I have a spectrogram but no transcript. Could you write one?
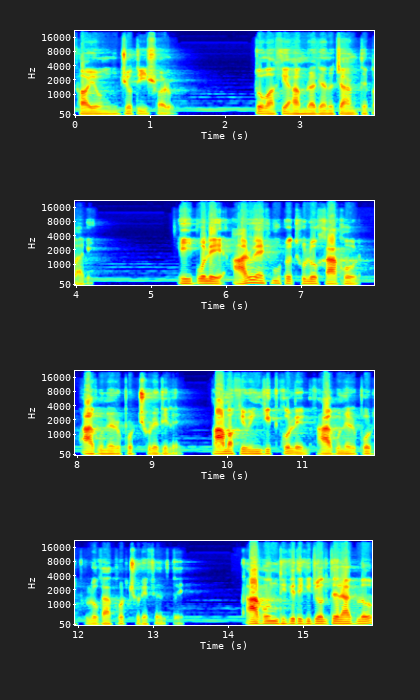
স্বয়ং জ্যোতি স্বরূপ তোমাকে আমরা যেন জানতে পারি। এই বলে আরও এক মুঠো ধুলো কাকড় আগুনের উপর ছুড়ে দিলেন। আমাকেও ইঙ্গিত করলেন আগুনের উপর ধুলো কাকড় ছুঁড়ে ফেলতে। আগুন ধীরে ধীরে জ্বলতে লাগল।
